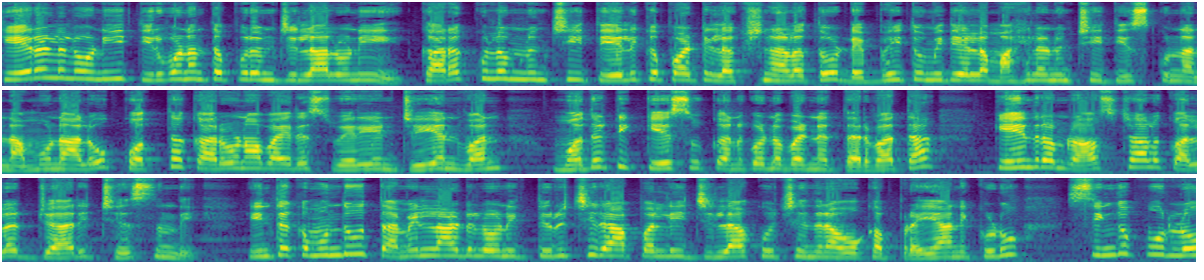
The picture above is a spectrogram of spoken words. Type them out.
కేరళలోని తిరువనంతపురం జిల్లాలోని కరక్కులం నుంచి తేలికపాటి లక్షణాలతో డెబ్బై తొమ్మిదేళ్ళ మహిళ నుంచి తీసుకున్న నమూనాలో కొత్త corona virus variant JN one మొదటి కేసు కనుగొనబడిన తర్వాత కేంద్రం రాష్ట్రాలకు అలర్ట్ జారీ చేసింది. ఇంతకుముందు తమిళనాడులోని తిరుచిరాపల్లి జిల్లాకు చెందిన ఒక ప్రయాణికుడు సింగపూర్లో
